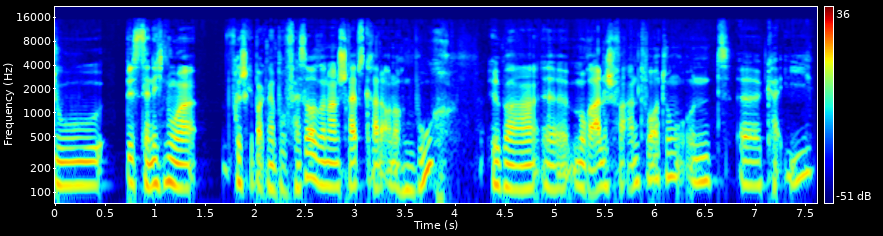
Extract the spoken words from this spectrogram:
Du bist ja nicht nur frisch gebackener Professor, sondern schreibst gerade auch noch ein Buch über äh, moralische Verantwortung und äh, KI.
